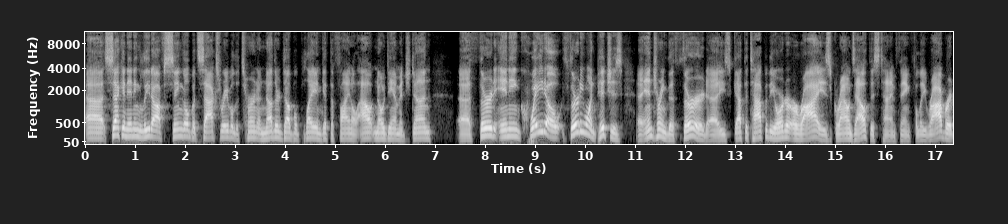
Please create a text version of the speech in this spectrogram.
Uh, second inning leadoff single, but Sox were able to turn another double play and get the final out. No damage done. Uh, third inning, Cueto, 31 pitches uh, entering the third. Uh, he's got the top of the order. Arraez grounds out this time, thankfully. Robert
